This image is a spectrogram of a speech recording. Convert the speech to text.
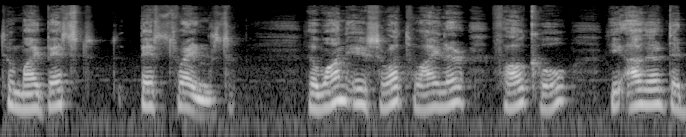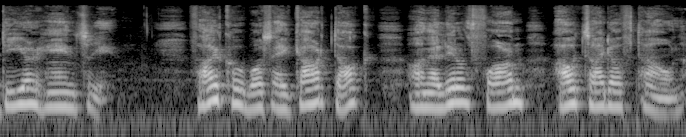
to my best best friends. The one is Rottweiler Falco, the other the deer Hansi. Falco was a guard dog on a little farm outside of town.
